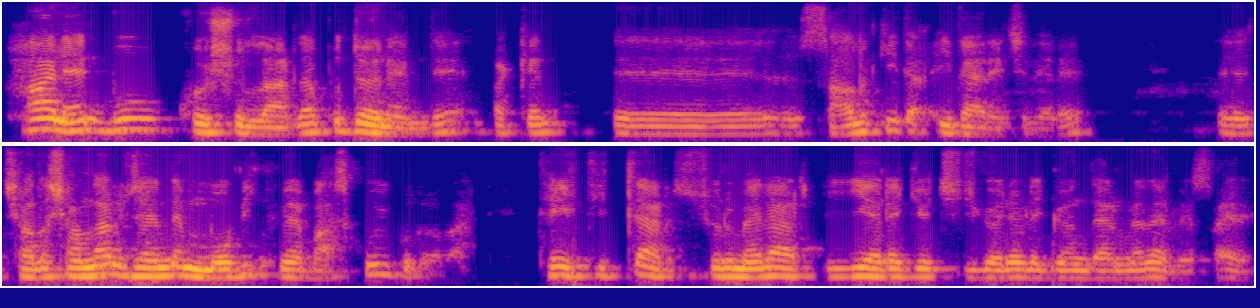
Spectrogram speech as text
halen bu koşullarda, bu dönemde bakın e, sağlık ida- idarecileri e, çalışanlar üzerinde mobbing ve baskı uyguluyorlar. Tehditler, sürmeler, bir yere geçici görevle göndermeler vesaire.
